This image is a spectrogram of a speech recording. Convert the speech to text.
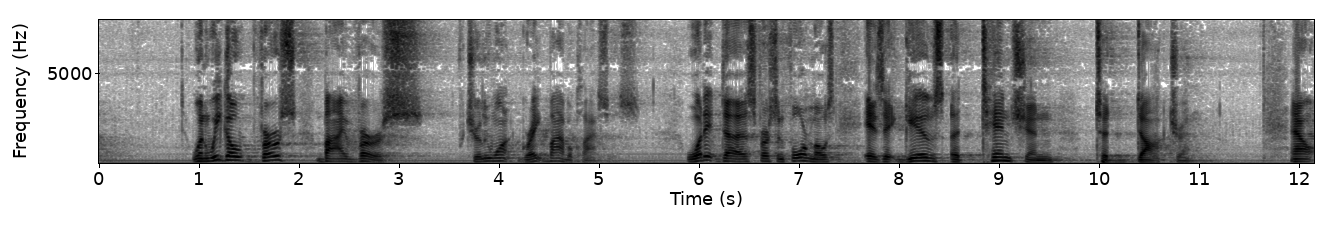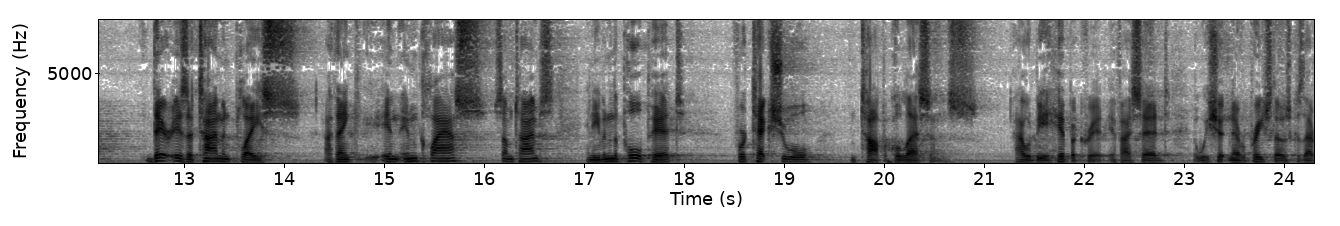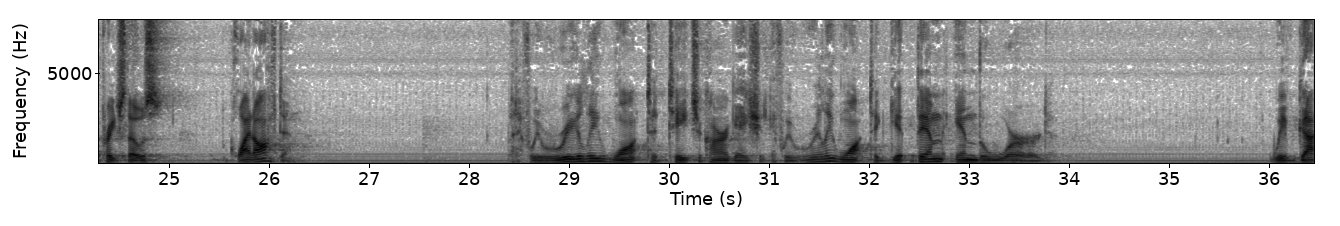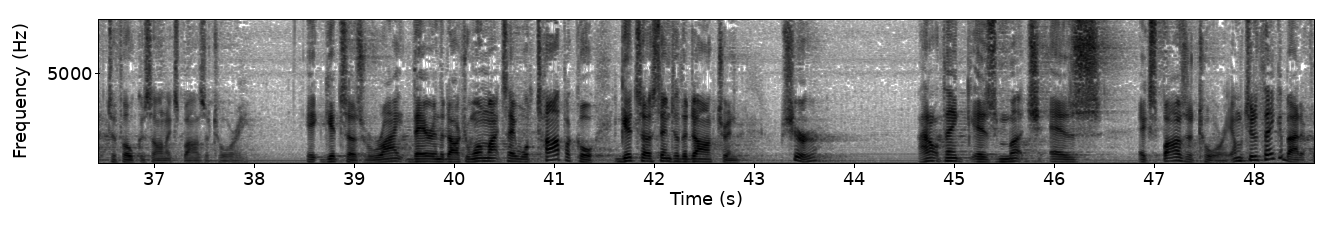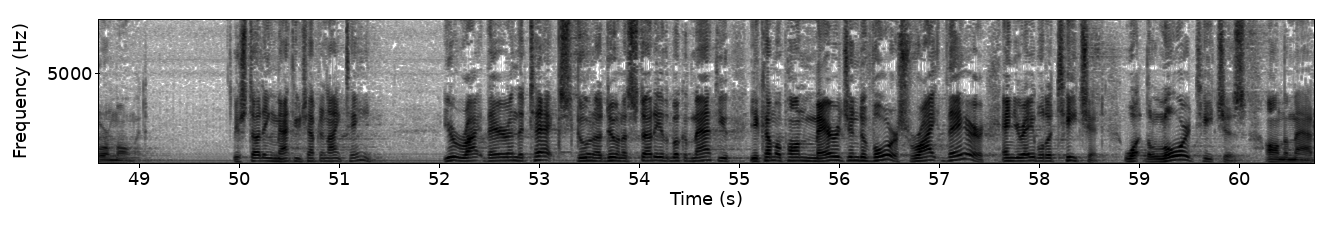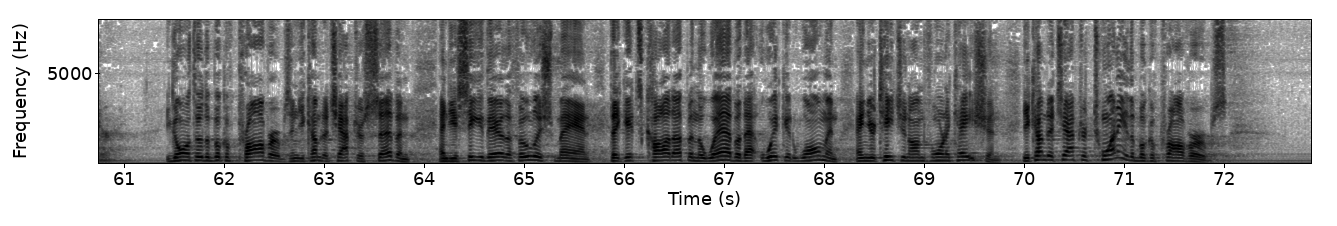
when we go verse by verse, we truly want great Bible classes. What it does, first and foremost, is it gives attention to doctrine. Now, there is a time and place, I think, in, in class sometimes, and even in the pulpit, for textual and topical lessons. I would be a hypocrite if I said we should never preach those because I preach those quite often. If we really want to teach a congregation, if we really want to get them in the Word, we've got to focus on expository. It gets us right there in the doctrine. One might say, well, topical gets us into the doctrine. Sure. I don't think as much as expository. I want you to think about it for a moment. You're studying Matthew chapter 19. You're right there in the text, doing a, doing a study of the book of Matthew. You come upon marriage and divorce right there, and you're able to teach it, what the Lord teaches on the matter. You go on through the book of Proverbs and you come to chapter 7 and you see there the foolish man that gets caught up in the web of that wicked woman and you're teaching on fornication. You come to chapter 20 of the book of Proverbs.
